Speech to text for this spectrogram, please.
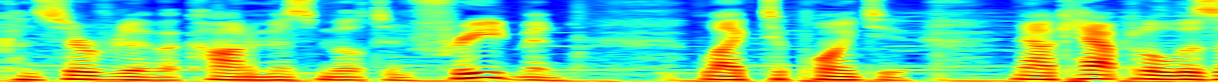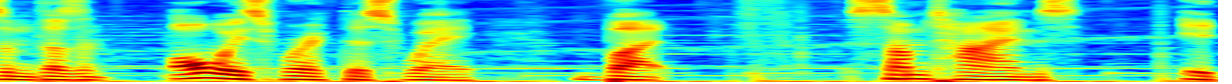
conservative economist Milton Friedman liked to point to. Now, capitalism doesn't always work this way, but sometimes it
